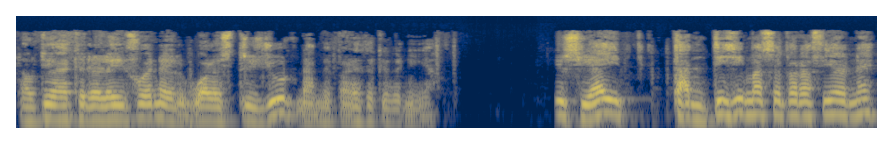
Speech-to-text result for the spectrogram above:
la última vez que lo leí fue en el Wall Street Journal, me parece que venía. Y si hay tantísimas separaciones,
